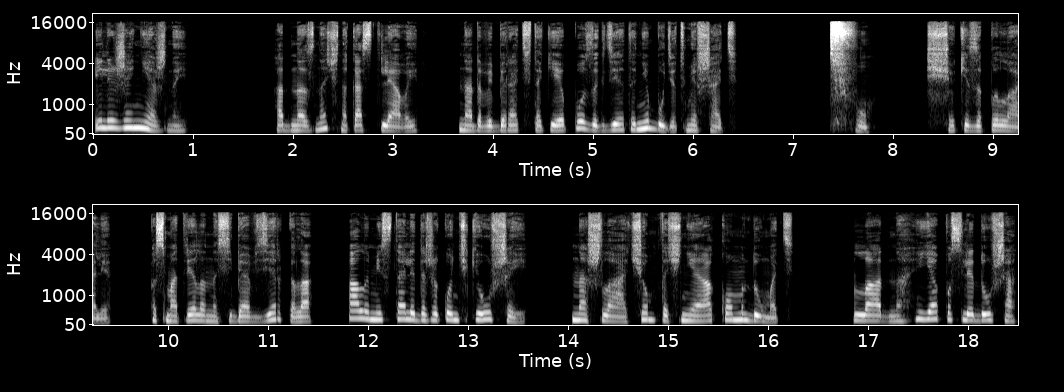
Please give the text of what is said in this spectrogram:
или же нежный? Однозначно костлявый. Надо выбирать такие позы, где это не будет мешать. Тьфу. Щеки запылали. Посмотрела на себя в зеркало, алыми стали даже кончики ушей. Нашла, о чем, точнее, о ком думать. Ладно, я после душа.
